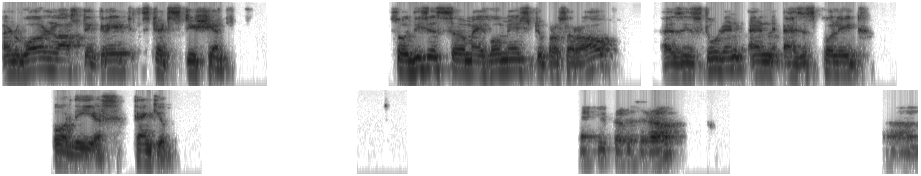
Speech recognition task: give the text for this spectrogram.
and world lost a great statistician. So this is uh, my homage to Professor Rao as his student and as his colleague over the years. Thank you. Thank you, Professor Rao. Uh,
